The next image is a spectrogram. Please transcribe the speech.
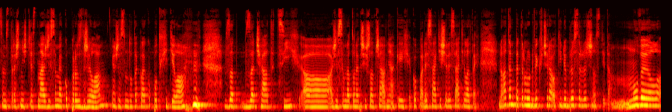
jsem strašně šťastná, že jsem jako prozřela, že jsem to takhle jako podchytila v, za, v začátcích a, že jsem na to nepřišla třeba v nějakých jako 50-60 letech. No a ten Petr Ludvík včera o té dobrosrdečnosti tam mluvil,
